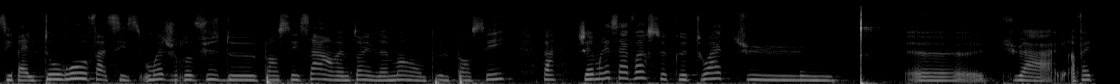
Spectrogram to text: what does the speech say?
c'est pas le taureau enfin moi je refuse de penser ça en même temps évidemment on peut le penser enfin j'aimerais savoir ce que toi tu euh, as en fait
